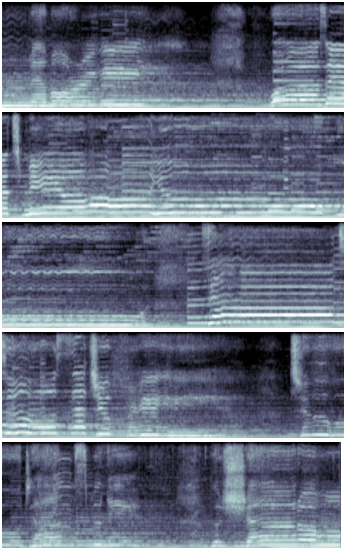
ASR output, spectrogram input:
memory? Was it me or you? Dare to set you free to dance beneath the shadow.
